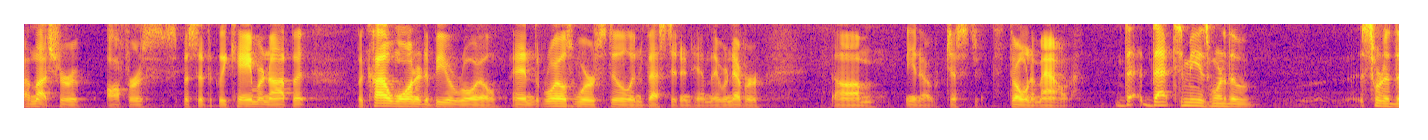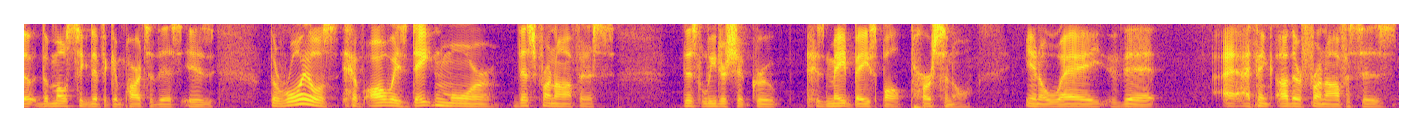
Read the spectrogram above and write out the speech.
I'm not sure if offers specifically came or not, but but Kyle wanted to be a Royal, and the Royals were still invested in him. They were never, um, you know, just throwing him out. that that to me is one of the sort of the the most significant parts of this is the Royals have always Dayton Moore, this front office, this leadership group has made baseball personal in a way that I, I think other front offices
